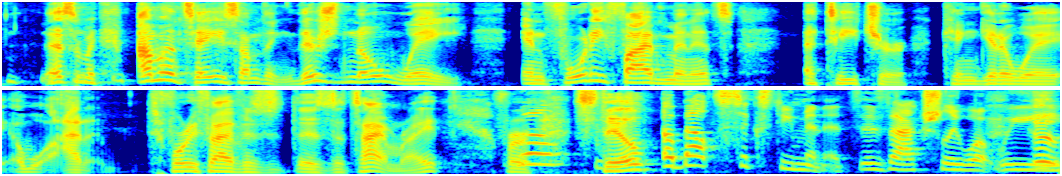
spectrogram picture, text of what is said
that's amazing. I'm going to tell you something. There's no way in 45 minutes a teacher can get away. well, 45 is, is the time, right? For Well, still About 60 minutes is actually what we Uh,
